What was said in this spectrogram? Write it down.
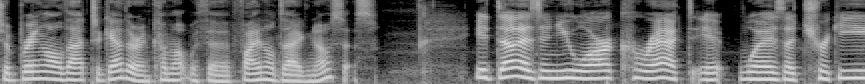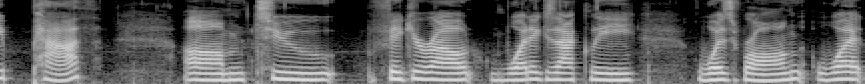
to bring all that together and come up with a final diagnosis. It does, and you are correct. It was a tricky path um, to figure out what exactly was wrong, what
